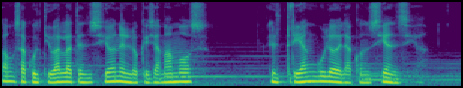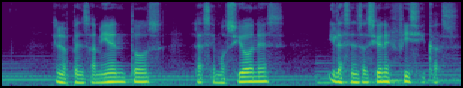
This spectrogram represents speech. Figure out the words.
Vamos a cultivar la atención en lo que llamamos el triángulo de la conciencia, en los pensamientos, las emociones y las sensaciones físicas.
